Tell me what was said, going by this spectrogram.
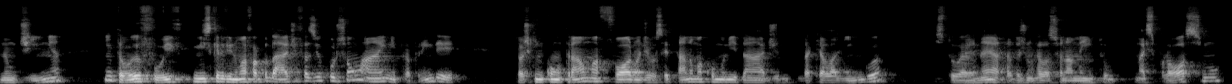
não tinha. Então eu fui, me inscrevi numa faculdade e fazia o curso online para aprender. Então, acho que encontrar uma forma de você estar tá numa comunidade daquela língua, isto é, né, através de um relacionamento mais próximo,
